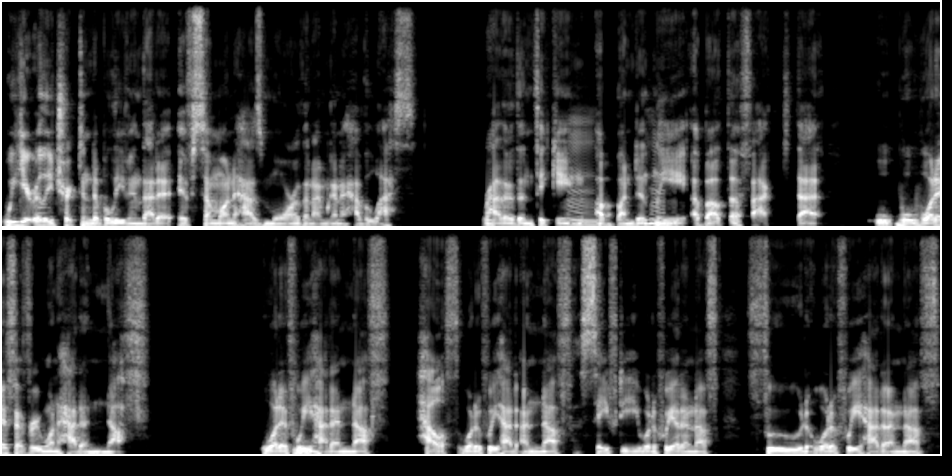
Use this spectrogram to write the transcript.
we get really tricked into believing that if someone has more, then I'm going to have less, rather than thinking Hmm. abundantly about the fact that, well, what if everyone had enough? What if we Hmm. had enough health? What if we had enough safety? What if we had enough food? What if we had enough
